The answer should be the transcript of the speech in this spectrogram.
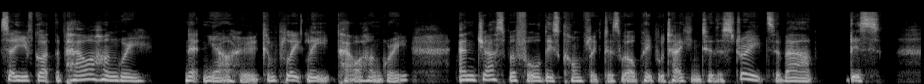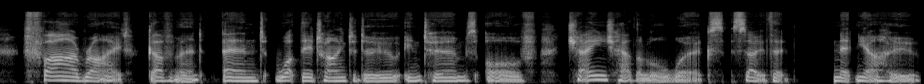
So you've got the power hungry Netanyahu, completely power hungry. And just before this conflict as well, people taking to the streets about this far right government and what they're trying to do in terms of change how the law works so that Netanyahu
